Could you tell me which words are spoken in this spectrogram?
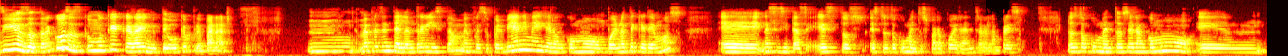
sí, es otra cosa, es como que, caray, me tengo que preparar. Mm, me presenté a la entrevista, me fue súper bien y me dijeron como, bueno, te queremos, eh, necesitas estos, estos documentos para poder entrar a la empresa. Los documentos eran como... Em,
